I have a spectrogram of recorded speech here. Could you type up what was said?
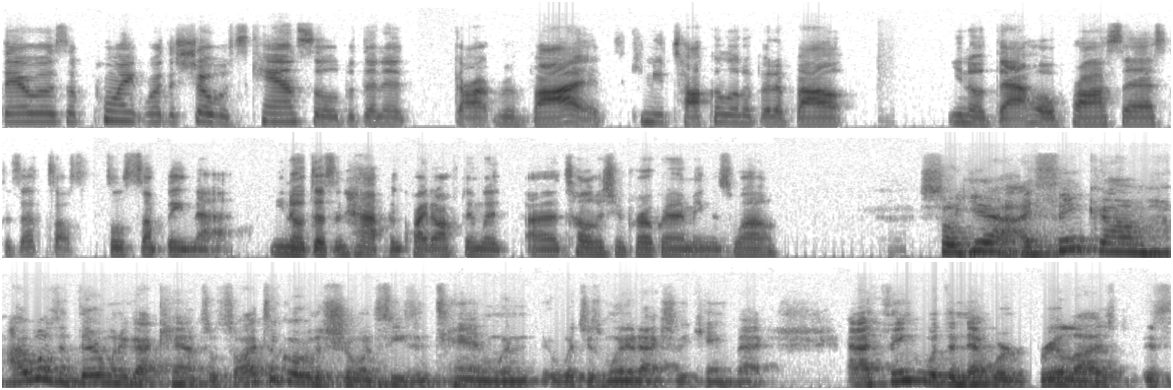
there was a point where the show was canceled, but then it got revived. Can you talk a little bit about, you know, that whole process? Because that's also something that, you know, doesn't happen quite often with uh, television programming as well. So yeah, I think um, I wasn't there when it got canceled. So I took over the show in season ten, when which is when it actually came back. And I think what the network realized it's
